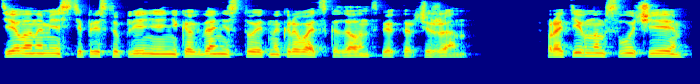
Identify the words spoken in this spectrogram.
«Тело на месте преступления никогда не стоит накрывать», — сказал инспектор Чижан. «В противном случае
